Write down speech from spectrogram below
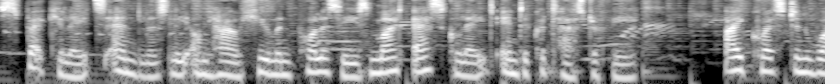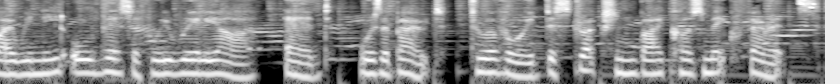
speculates endlessly on how human policies might escalate into catastrophe. I question why we need all this if we really are, Ed, was about, to avoid destruction by cosmic ferrets,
